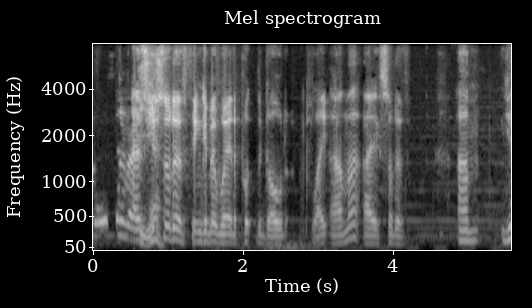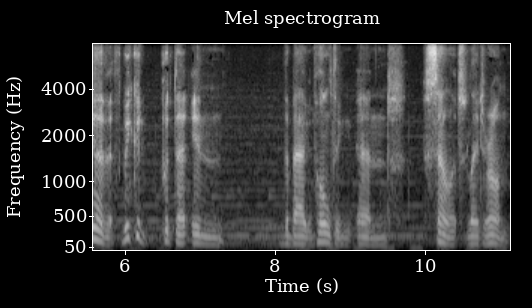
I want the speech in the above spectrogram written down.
It's gonna as Yeah. you sort of think about where to put the gold plate armor, I sort of, um, Yervith, we could put that in the bag of holding and sell it later on.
